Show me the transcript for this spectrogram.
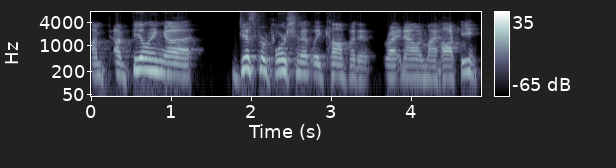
I'm I'm feeling uh, disproportionately confident right now in my hockey.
